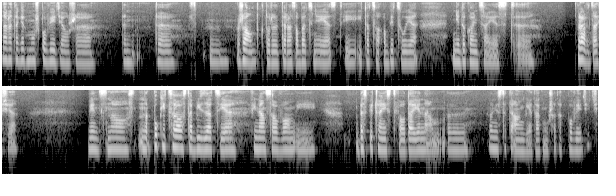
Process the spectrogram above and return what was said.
No ale tak jak mąż powiedział, że ten te, mm, rząd, który teraz obecnie jest i, i to, co obiecuje, nie do końca jest, y, sprawdza się. Więc no, no, póki co stabilizację finansową i bezpieczeństwo daje nam, y, no niestety Anglia, tak muszę tak powiedzieć.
